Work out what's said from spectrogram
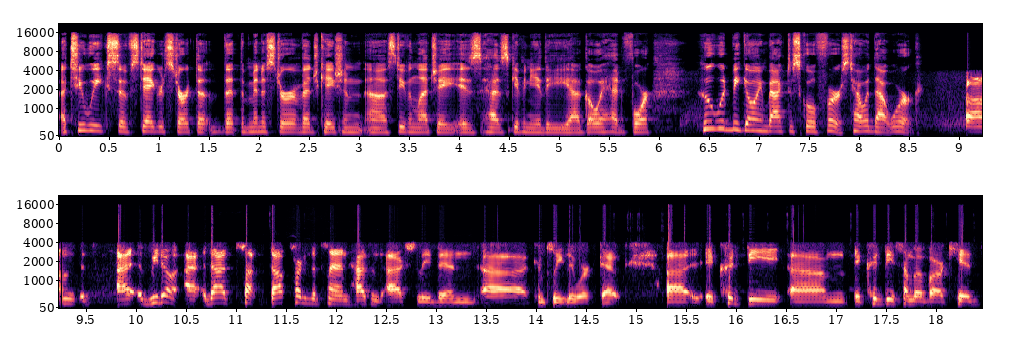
uh, two weeks of staggered start that, that the Minister of Education, uh, Stephen Lecce, is has given you the uh, go ahead for. Who would be going back to school first? How would that work? Um, I, we don't. I, that that part of the plan hasn't actually been uh, completely worked out. Uh, it could be um, it could be some of our kids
